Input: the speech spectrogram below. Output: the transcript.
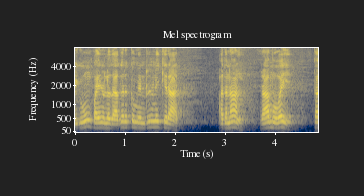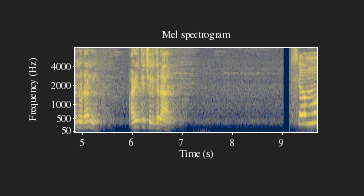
மிகவும் பயனுள்ளதாக இருக்கும் என்று நினைக்கிறார். அதனால் ராமுவை தன்னுடன் அழைத்துச் செல்கிறார். சொம்மு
